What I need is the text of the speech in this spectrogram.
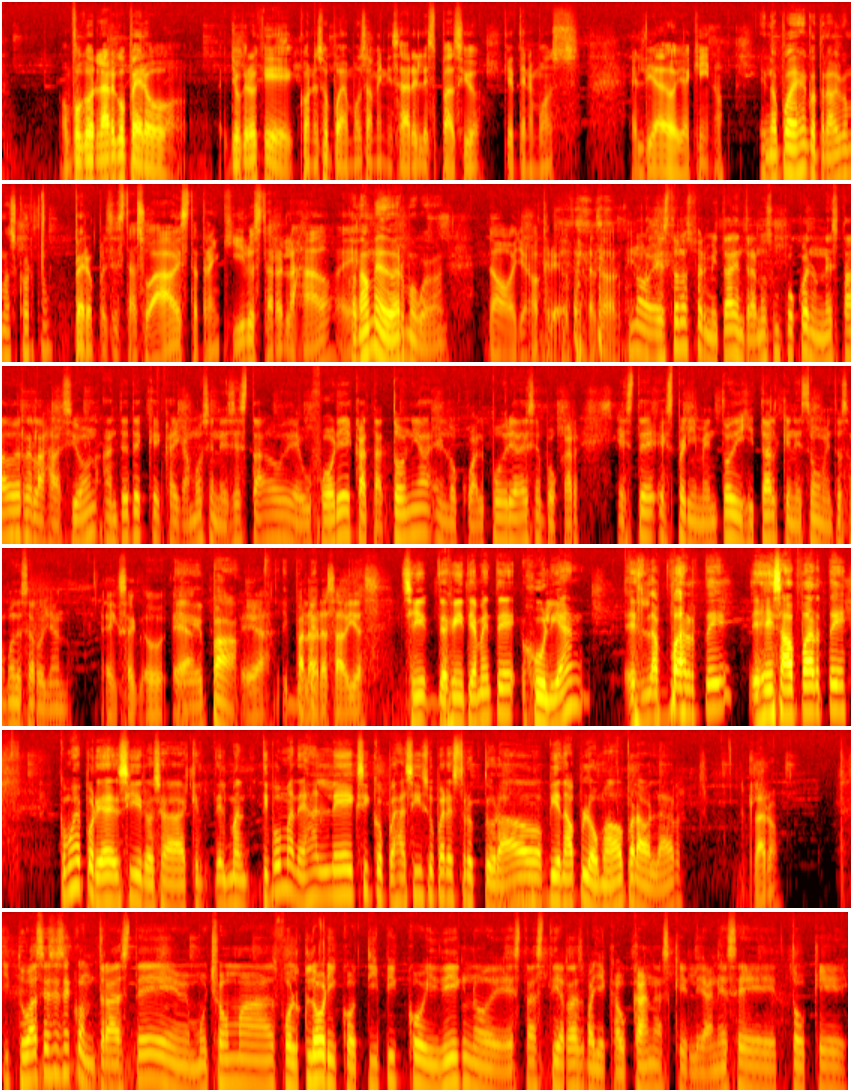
un poco largo, pero yo creo que con eso podemos amenizar el espacio que tenemos el día de hoy aquí, ¿no? ¿Y no puedes encontrar algo más corto? Pero pues está suave, está tranquilo, está relajado. eh, Cuando me duermo, huevón. No, yo no creo que estás a dormir. No, esto nos permite adentrarnos un poco en un estado de relajación antes de que caigamos en ese estado de euforia y catatonia en lo cual podría desembocar este experimento digital que en este momento estamos desarrollando. Exacto. ea, Epa. ea, palabras sabias. Sí, definitivamente Julián es la parte, es esa parte, ¿cómo se podría decir? O sea, que el man- tipo maneja el léxico, pues así súper estructurado, bien aplomado para hablar. Claro. Y tú haces ese contraste mucho más folclórico, típico y digno de estas tierras vallecaucanas que le dan ese toque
